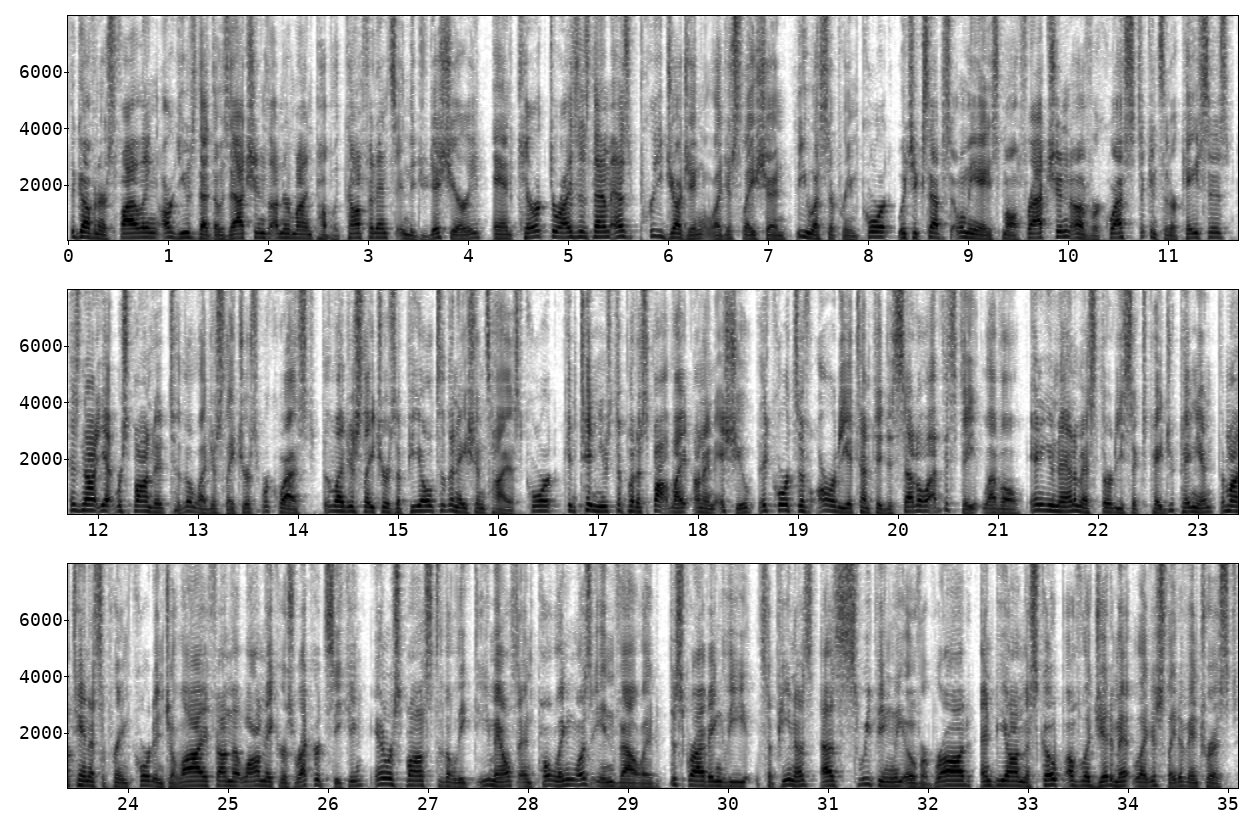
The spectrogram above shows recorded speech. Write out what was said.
The governor's filing argues that those actions undermine public confidence in the judiciary and characterizes them as prejudging legislation. The U.S. Supreme Court, which accepts only a small fraction of requests to consider cases, has not yet responded to the legislature's request. The legislature's appeal to the nation's highest court continues to put a spotlight on an issue that courts have already attempted to settle at the state level. In a unanimous 36 page opinion, the Montana Supreme Court in July found that lawmakers' record seeking in response to the leaked emails and polling was invalid, describing the subpoenas as sweepingly overbroad and beyond the scope of legitimate legislative interest.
